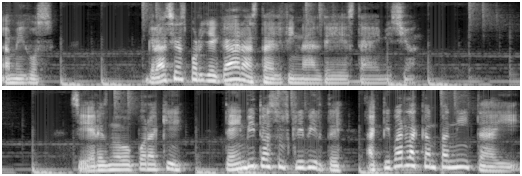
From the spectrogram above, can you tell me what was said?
Amigos, gracias por llegar hasta el final de esta emisión. Si eres nuevo por aquí, te invito a suscribirte, activar la campanita y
